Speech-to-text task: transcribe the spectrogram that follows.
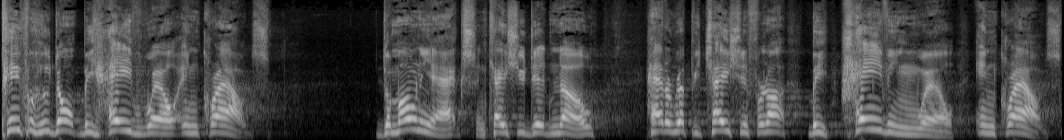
people who don't behave well in crowds. Demoniacs, in case you didn't know, had a reputation for not behaving well in crowds.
